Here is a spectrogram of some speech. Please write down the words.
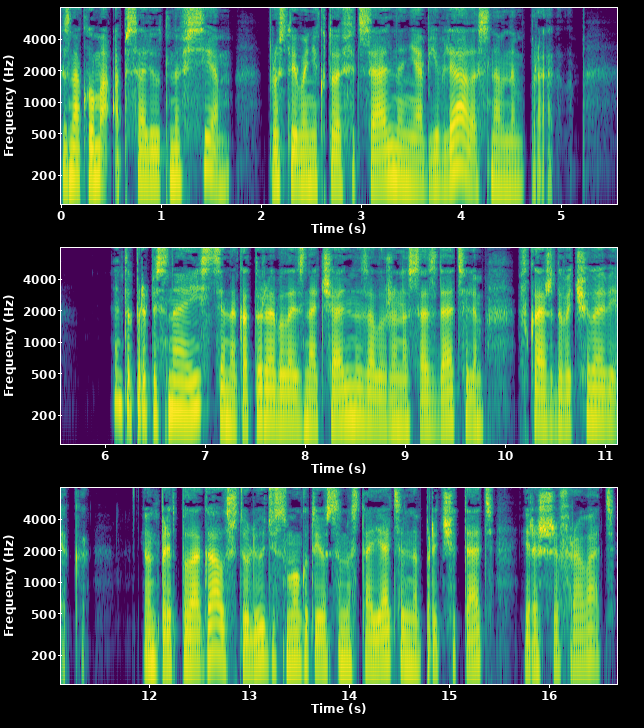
знакомо абсолютно всем, просто его никто официально не объявлял основным правилом. Это прописная истина, которая была изначально заложена Создателем в каждого человека. И он предполагал, что люди смогут ее самостоятельно прочитать и расшифровать.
